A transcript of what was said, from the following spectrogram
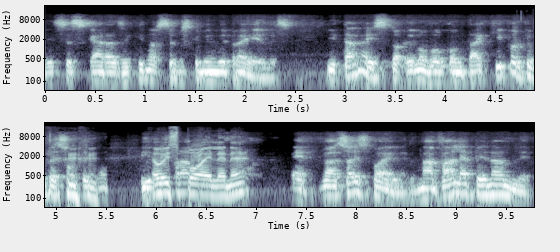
esses caras aqui nós temos que vender para eles. E tá na história, eu não vou contar aqui porque o pessoal tem. é o spoiler, pra... né? É, só spoiler, mas vale a pena ler.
